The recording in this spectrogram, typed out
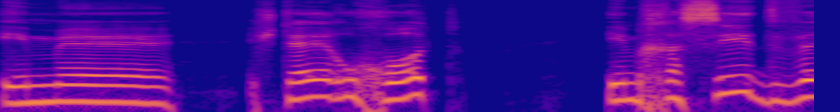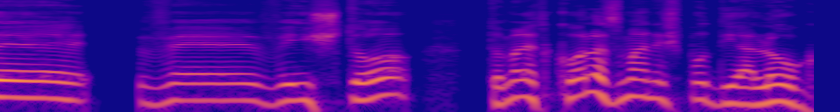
עם אה, שתי רוחות, עם חסיד ו, ו, ואשתו. זאת אומרת, כל הזמן יש פה דיאלוג.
